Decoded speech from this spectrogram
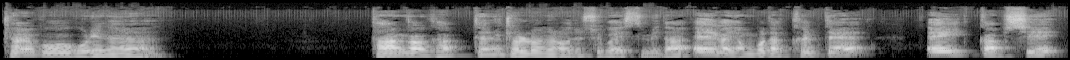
결국 우리는 다음과 같은 결론을 얻을 수가 있습니다. a가 0보다 클 때 a 값이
